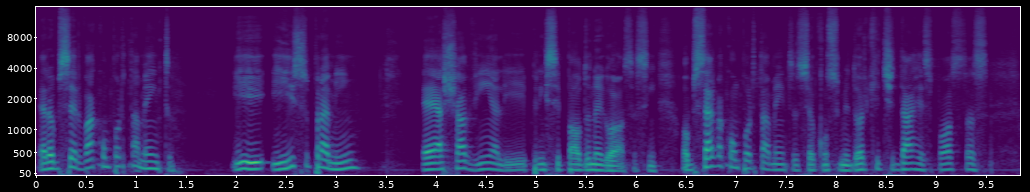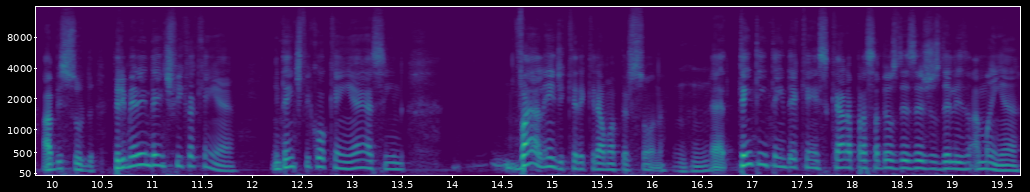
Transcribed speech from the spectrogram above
Era observar comportamento. E, e isso, para mim, é a chavinha ali principal do negócio. Assim. Observa o comportamento do seu consumidor que te dá respostas absurdas. Primeiro, identifica quem é. Identificou quem é, assim. Vai além de querer criar uma persona. Uhum. É, tenta entender quem é esse cara para saber os desejos dele amanhã.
